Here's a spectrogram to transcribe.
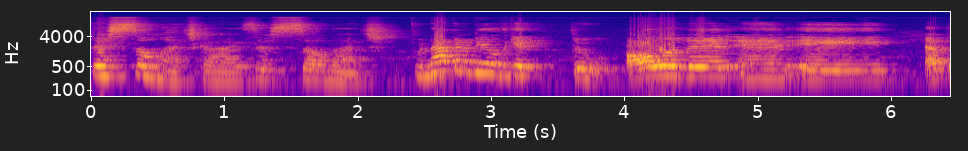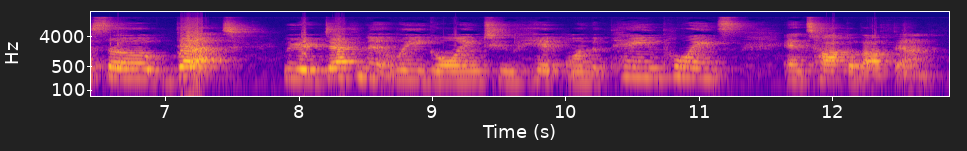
there's so much, guys. There's so much. We're not going to be able to get through all of it in a episode, but we are definitely going to hit on the pain points and talk about them.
